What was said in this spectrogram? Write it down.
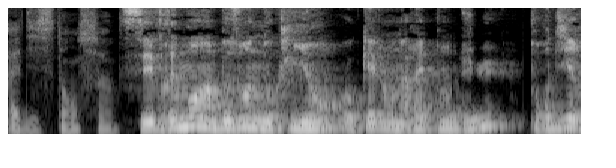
à distance? C'est vraiment un besoin de nos clients auquel on a répondu pour dire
